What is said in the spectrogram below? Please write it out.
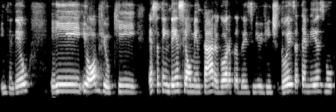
entendeu? E, e óbvio que essa tendência é aumentar agora para 2022, até mesmo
